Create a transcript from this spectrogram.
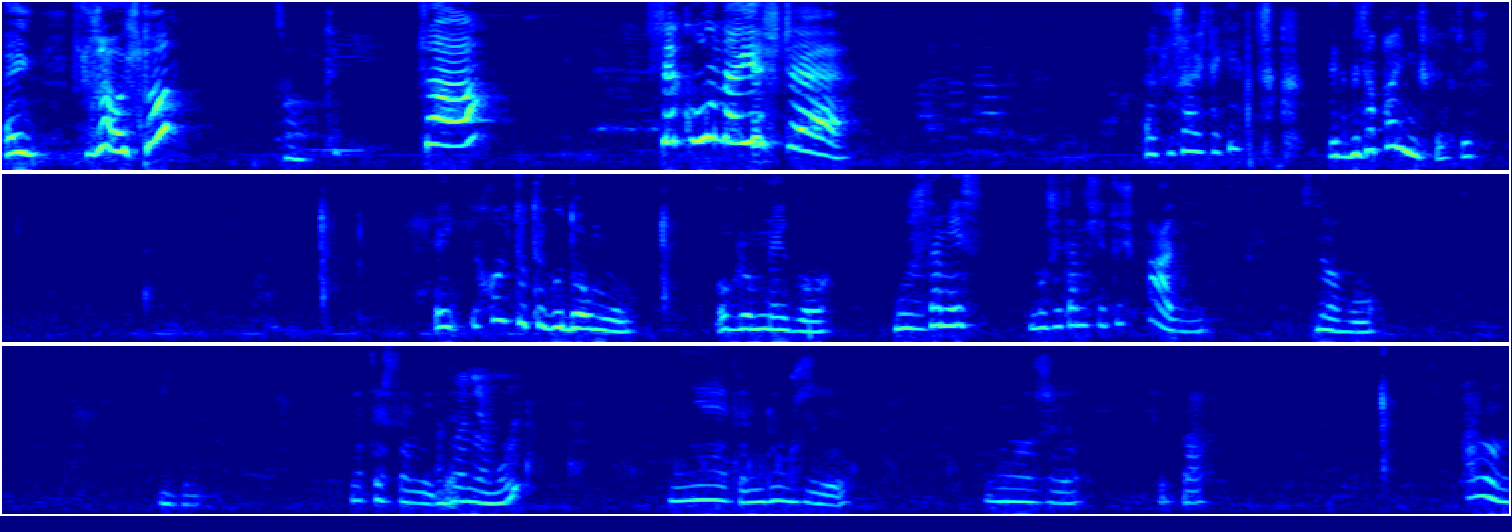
Ej, słyszałeś to? Co? Co? Sekunda jeszcze! A słyszałeś takie ck, jakby zapalniczkę ktoś. Ej, chodź do tego domu ogromnego. Może tam jest, może tam się coś pali. Znowu. Idę. Ja też tam A idę. to nie mój? Nie, ten duży. Może. Chyba. Spalony.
